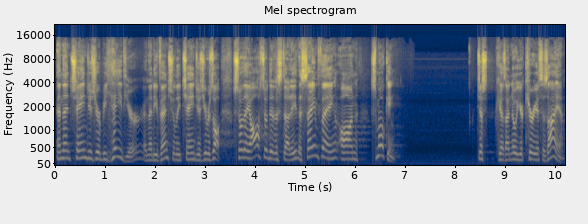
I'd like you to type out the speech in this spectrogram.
and then changes your behavior, and then eventually changes your result. So they also did a study, the same thing on smoking. Just because I know you're curious as I am.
